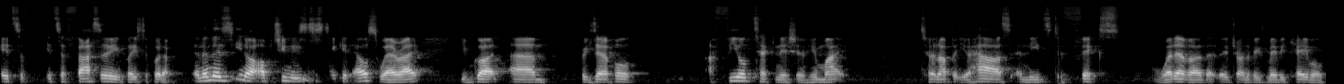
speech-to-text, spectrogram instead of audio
it's a it's a fascinating place to put it. And then there's you know opportunities to stick it elsewhere, right? You've got, um, for example, a field technician who might turn up at your house and needs to fix whatever that they're trying to fix, maybe cable,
